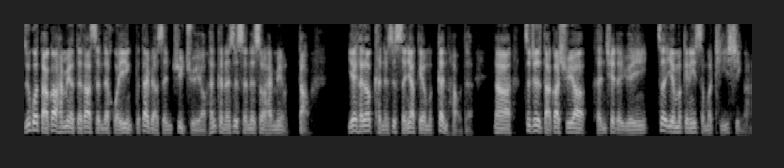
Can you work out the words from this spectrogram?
如果祷告还没有得到神的回应，不代表神拒绝哦，很可能是神的时候还没有到，也很有可能是神要给我们更好的。那这就是祷告需要恒切的原因。这有没有给你什么提醒啊？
